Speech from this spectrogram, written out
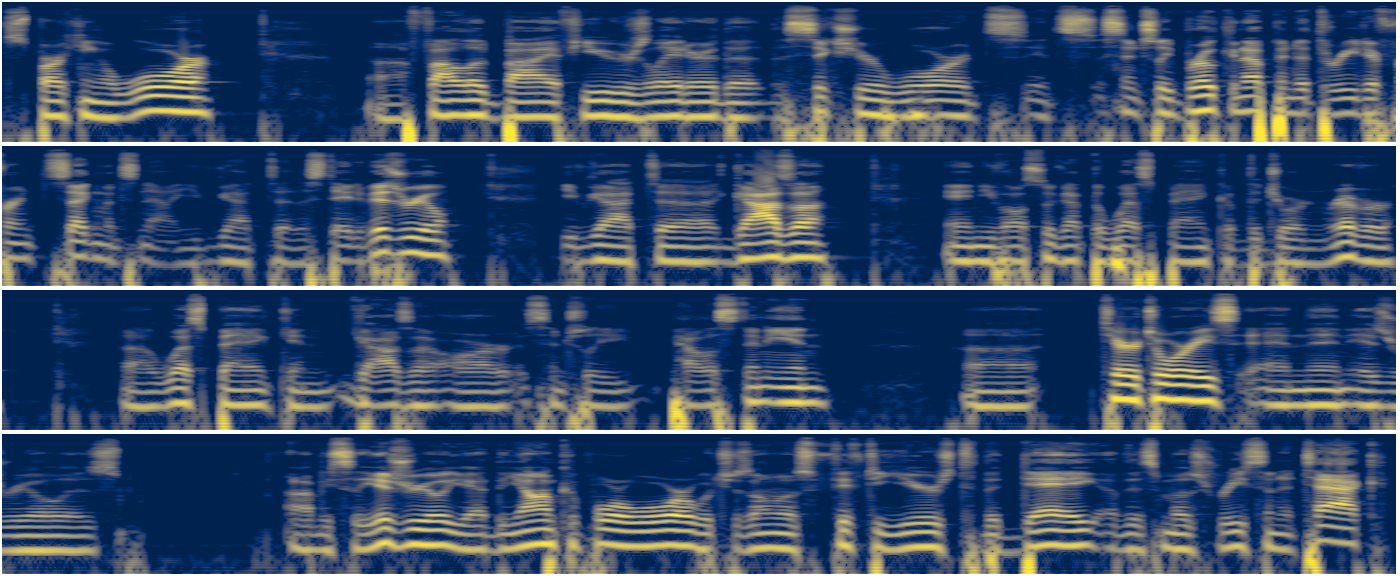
sparking a war. Uh, followed by a few years later the, the six year war. It's, it's essentially broken up into three different segments now. You've got uh, the state of Israel, you've got uh, Gaza, and you've also got the West Bank of the Jordan River uh, West Bank and Gaza are essentially Palestinian uh, territories, and then Israel is obviously Israel. You had the Yom Kippur War, which is almost 50 years to the day of this most recent attack.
